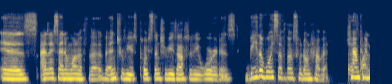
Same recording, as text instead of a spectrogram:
is as i said in one of the the interviews post interviews after the award is be the voice of those who don't have it That's champion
